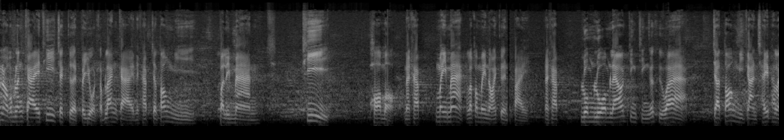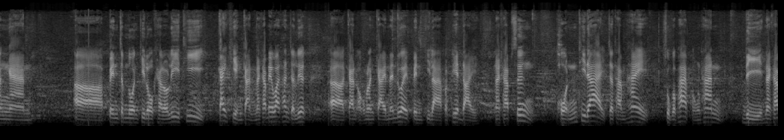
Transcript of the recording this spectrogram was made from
การออกกำลังกายที่จะเกิดประโยชน์กับร่างกายนะครับ จะต้องมีปริมาณที่พอเหมาะนะครับไม่มากแล้วก็ไม่น้อยเกินไปนะครับ รวมๆแล้วจริง ๆ ก็คือว่าจะต้องมีการใช้พลังงานเป็นจำนวนกิโลแคลอรี่ที่ใกล้เคียงกันนะครับ ไม่ว่าท่านจะเลือกอการออกกำลังกายนั้นด้วยเป็นกีฬาประเภทใดนะครับ ซึ่งผลที่ได้จะทำให้สุขภาพของท่านดีนะครับ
